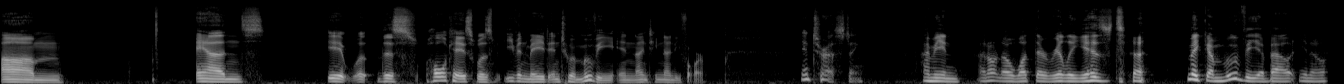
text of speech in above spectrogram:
Um, and it wa this whole case was even made into a movie in 1994. Interesting. I mean, I don't know what there really is to make a movie about. You know,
